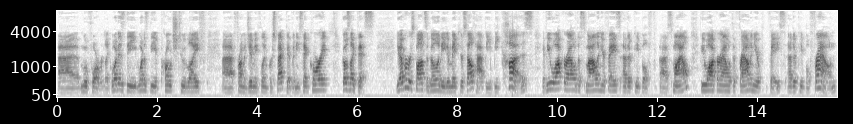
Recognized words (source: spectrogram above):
uh, move forward. Like, what is the what is the approach to life uh, from a Jimmy Flynn perspective? And he said, Corey, goes like this. You have a responsibility to make yourself happy because if you walk around with a smile on your face, other people uh, smile. If you walk around with a frown on your face, other people frown.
